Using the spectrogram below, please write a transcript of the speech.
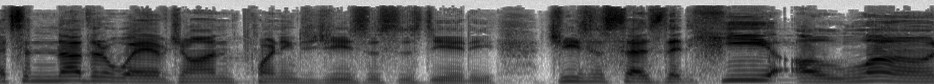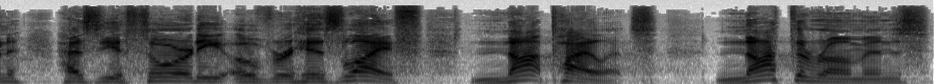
It's another way of John pointing to Jesus' deity. Jesus says that he alone has the authority over his life, not Pilate, not the Romans,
